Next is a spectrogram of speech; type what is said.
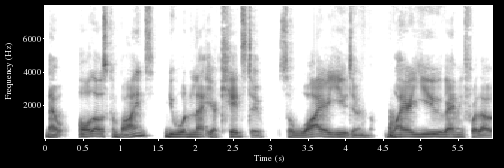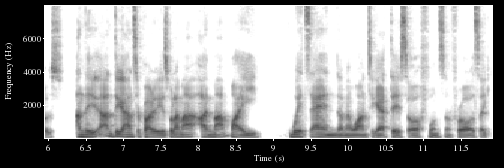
Now, all those combined, you wouldn't let your kids do. So why are you doing them? Why are you aiming for those? And the and the answer probably is, well, I'm at, I'm at my wits end and I want to get this off once and for all. It's like,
